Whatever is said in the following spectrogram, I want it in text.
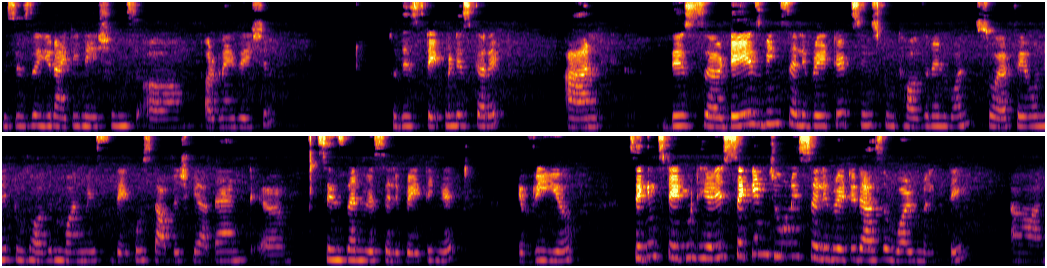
This is the United Nations uh, organization. So this statement is correct. And this uh, day is being celebrated since 2001. So FAO ने 2001 में day को establish किया था and uh, since then we are celebrating it every year. Second statement here is 2nd June is celebrated as the World Milk Day. Uh,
